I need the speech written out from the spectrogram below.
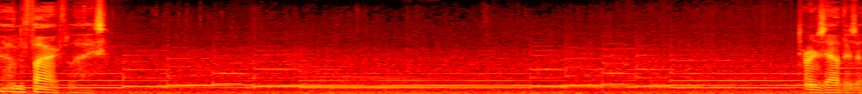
found the fireflies. Turns out there's a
